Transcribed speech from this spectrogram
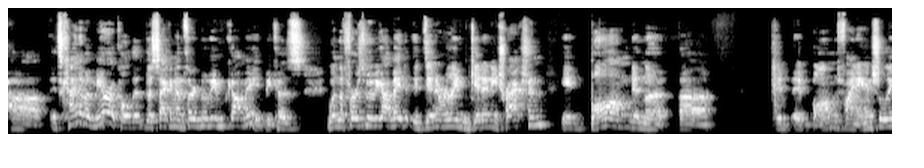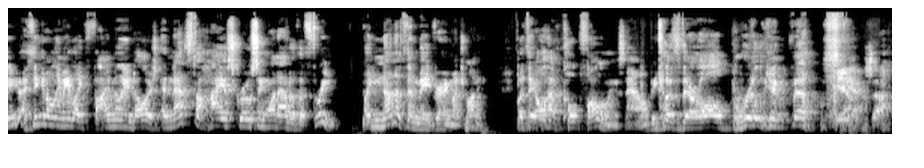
Uh, it's kind of a miracle that the second and third movie got made because when the first movie got made, it didn't really get any traction. It bombed in the. Uh, it, it bombed financially. I think it only made like five million dollars, and that's the highest grossing one out of the three. Like none of them made very much money, but they all have cult followings now because they're all brilliant films. Yeah. So,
